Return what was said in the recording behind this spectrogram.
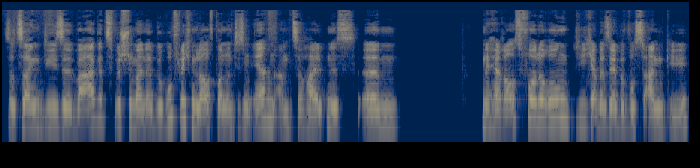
sozusagen diese Waage zwischen meiner beruflichen Laufbahn und diesem Ehrenamt zu halten, ist ähm, eine Herausforderung, die ich aber sehr bewusst angehe.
